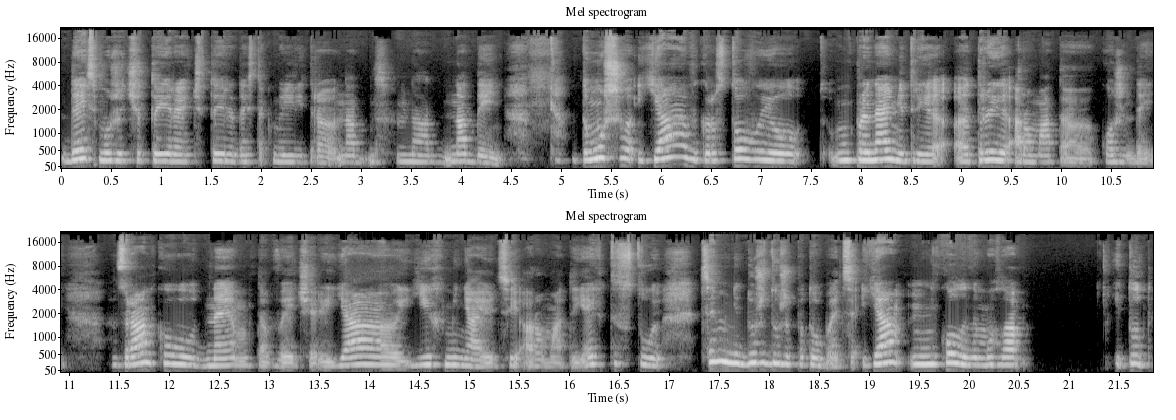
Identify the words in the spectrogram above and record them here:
десь, може, 4, 4 десь так мілілітра на, на, на день. Тому що я використовую м, принаймні три, е, три аромата кожен день. Зранку, днем та ввечері. Я їх міняю, ці аромати, я їх тестую. Це мені дуже-дуже подобається. Я ніколи не могла. І тут,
